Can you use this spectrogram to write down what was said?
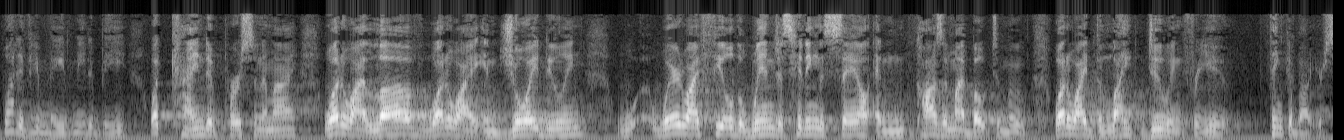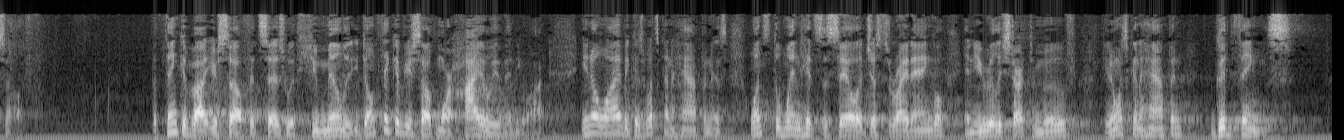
What have you made me to be? What kind of person am I? What do I love? What do I enjoy doing? Where do I feel the wind just hitting the sail and causing my boat to move? What do I delight doing for you? Think about yourself. But think about yourself, it says, with humility. Don't think of yourself more highly than you ought. You know why? Because what's going to happen is once the wind hits the sail at just the right angle and you really start to move, you know what's going to happen? Good things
